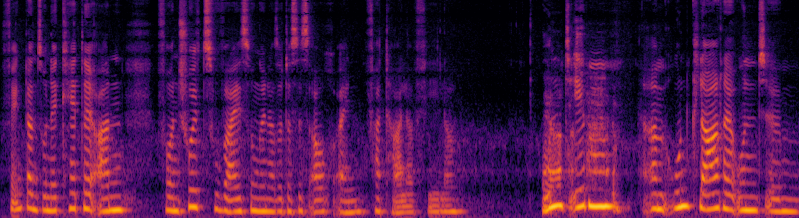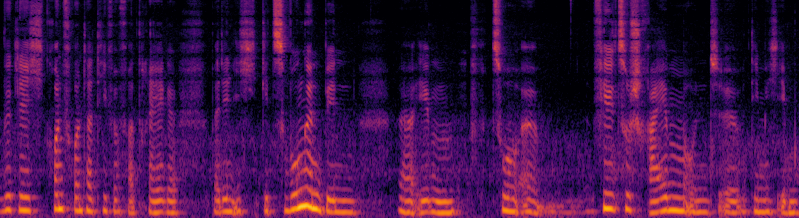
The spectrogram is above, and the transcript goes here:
fängt dann so eine Kette an von Schuldzuweisungen. Also das ist auch ein fataler Fehler. Und ja, eben ähm, unklare und ähm, wirklich konfrontative Verträge, bei denen ich gezwungen bin, äh, eben zu, äh, viel zu schreiben und äh, die mich eben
